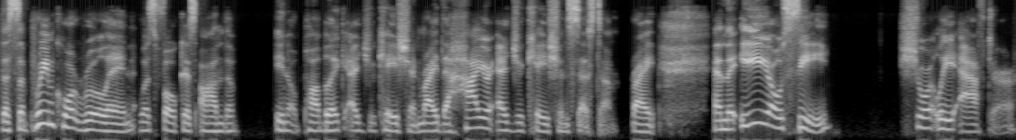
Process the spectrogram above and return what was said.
The Supreme Court ruling was focused on the you know public education right the higher education system right and the eeoc shortly after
